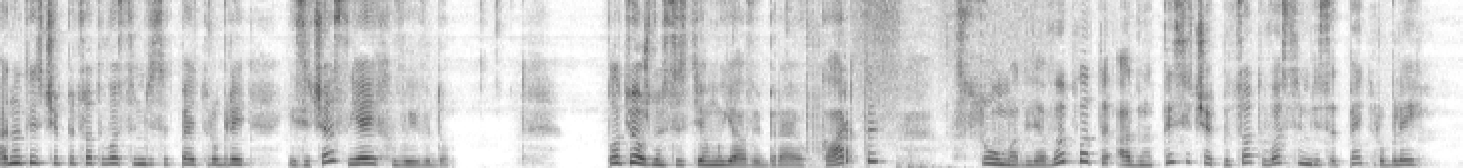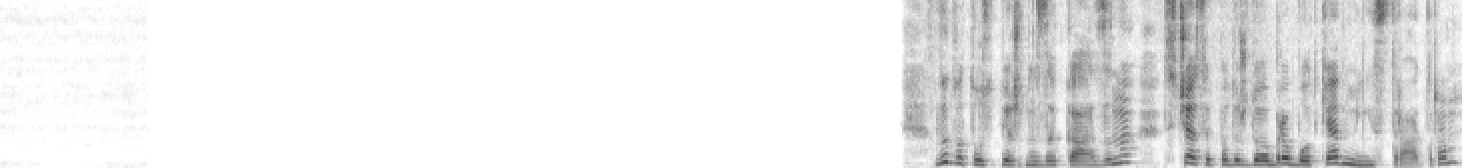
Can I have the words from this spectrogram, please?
1585 рублей, и сейчас я их выведу. Платежную систему я выбираю карты. Сумма для выплаты 1585 рублей. Выплата успешно заказана. Сейчас я подожду обработки администратором.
